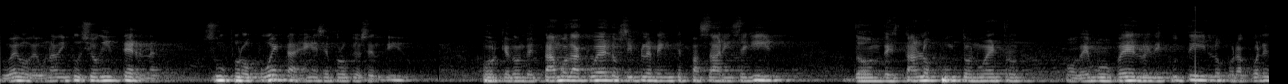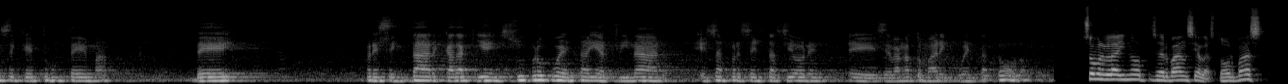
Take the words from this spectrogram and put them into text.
luego de una discusión interna, sus propuestas en ese propio sentido. Porque donde estamos de acuerdo simplemente es pasar y seguir, donde están los puntos nuestros podemos verlo y discutirlo, pero acuérdense que esto es un tema de presentar cada quien su propuesta y al final esas presentaciones eh, se van a tomar en cuenta todas. Sobre la inobservancia a las normas,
